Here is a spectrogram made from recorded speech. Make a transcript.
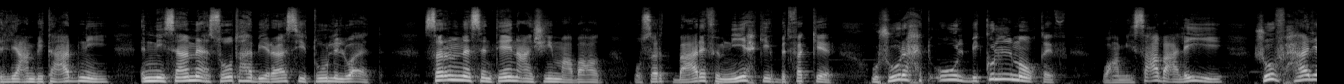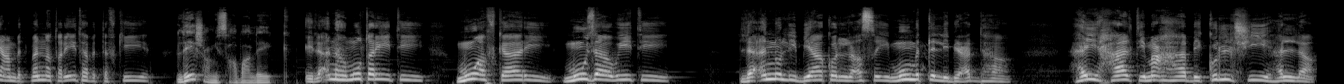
اللي عم بيتعبني إني سامع صوتها براسي طول الوقت. صرنا سنتين عايشين مع بعض وصرت بعرف منيح كيف بتفكر وشو رح تقول بكل موقف وعم يصعب علي شوف حالي عم بتمنى طريقتها بالتفكير. ليش عم يصعب عليك؟ إيه لأنها مو طريقتي مو أفكاري مو زاويتي. لأنه اللي بياكل العصي مو مثل اللي بيعدها. هي حالتي معها بكل شي هلأ.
